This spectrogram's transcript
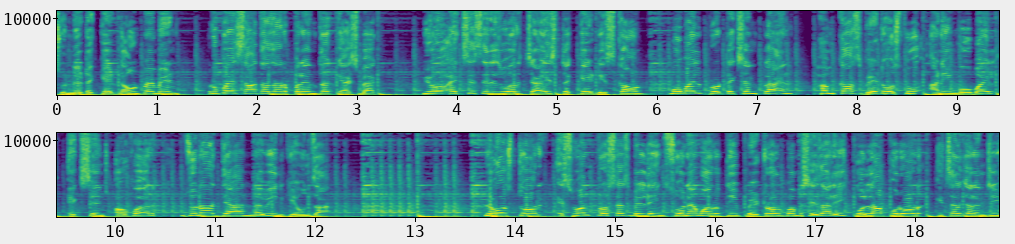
शून्य टक्के डाऊन पेमेंट रुपये सात हजार पर्यंत कॅशबॅक विवो वर चाळीस टक्के डिस्काउंट मोबाईल प्रोटेक्शन प्लॅन हमखास भेटवस्तू आणि मोबाईल एक्सचेंज ऑफर जुना द्या नवीन घेऊन जा. Vivo store Yashwant process building Sonya Maruti petrol pump शेजारी कोल्हापूर रोड इचलकरंजी.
